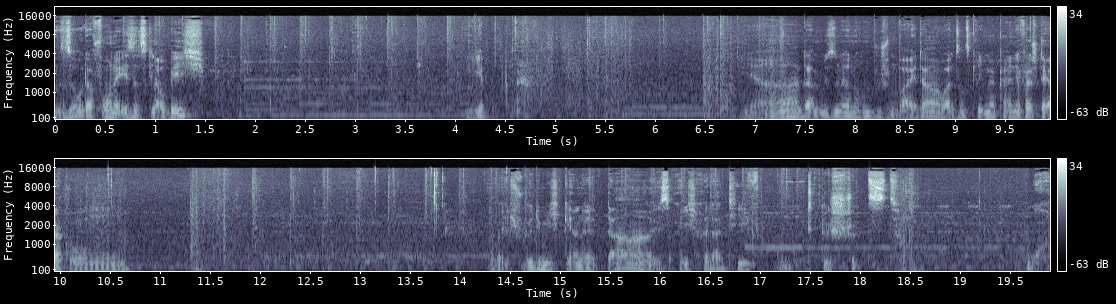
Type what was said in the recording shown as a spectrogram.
So, da vorne ist es, glaube ich. Da müssen wir noch ein bisschen weiter, weil sonst kriegen wir keine Verstärkung. Aber ich würde mich gerne... Da ist eigentlich relativ gut geschützt. Huch.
